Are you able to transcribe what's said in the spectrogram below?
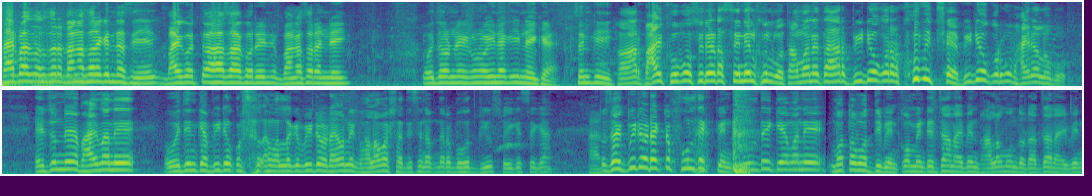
চার পাঁচ বছর ধরে বাঙাছড়া কিনতে আছি ভাই করতে হাজা করে বাঙাছড়া নেই। ওই ধরনের কোনো ই নাকি নাই খা কি? আর ভাই খুব অসুরে একটা চ্যানেল খুলবো তার মানে তার ভিডিও করার খুব ইচ্ছে। ভিডিও করব ভাইরাল হব। এই জন্যে ভাই মানে ওই দিনকে ভিডিও করছিলাম আমার লাগে ভিডিওটা অনেক ভালোবাসা দিয়েছেন আপনারা বহুত ভিউজ হয়ে গেছে গা। তো যাই ভিডিওটা একটা ফুল দেখবেন ফুল দেখে মানে মতামত দিবেন কমেন্টে জানাবেন ভালো মন্দটা জানাইবেন।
